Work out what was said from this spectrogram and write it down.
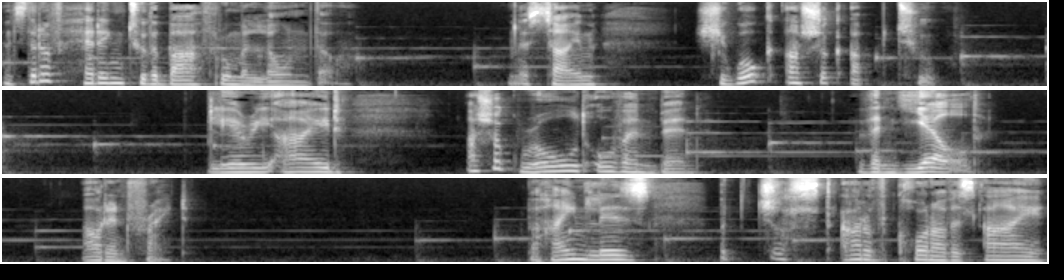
Instead of heading to the bathroom alone, though, this time she woke Ashok up too. Bleary eyed, Ashok rolled over in bed, then yelled out in fright. Behind Liz, but just out of the corner of his eye,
